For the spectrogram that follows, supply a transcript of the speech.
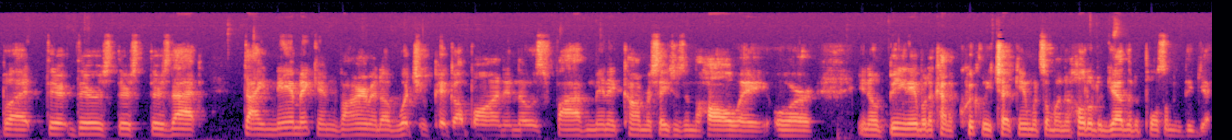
but there there's there's there's that dynamic environment of what you pick up on in those five minute conversations in the hallway or you know being able to kind of quickly check in with someone and huddle together to pull something to get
